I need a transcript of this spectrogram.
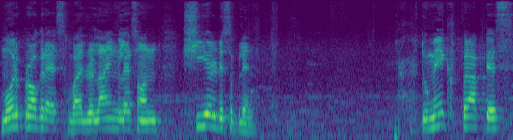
more progress while relying less on sheer discipline. To make practice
